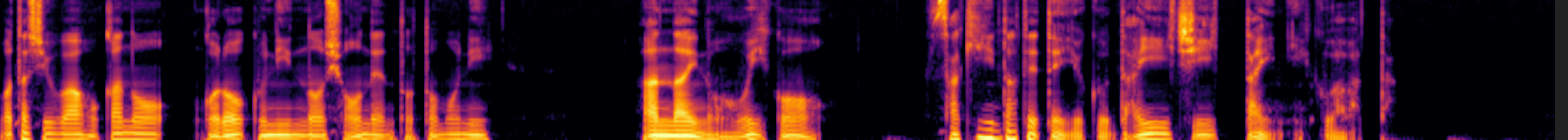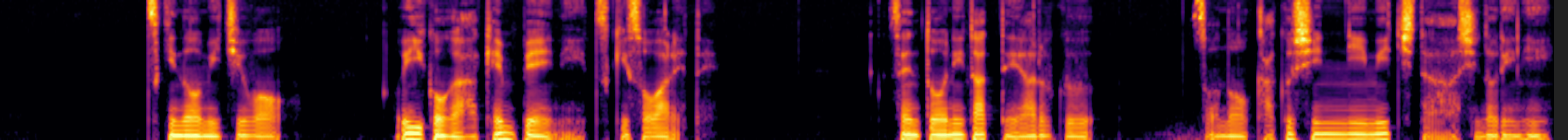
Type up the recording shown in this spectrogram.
私は他の五六人の少年と共に、案内のウイコを先立ててゆく第一一体に加わった。月の道をウイコが憲兵に付き添われて、先頭に立って歩くその確信に満ちた足取りに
